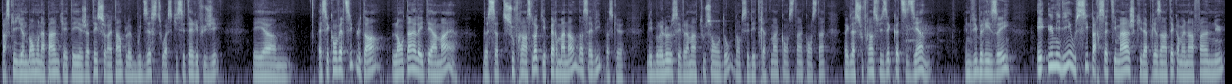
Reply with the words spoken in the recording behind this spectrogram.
parce qu'il y a une bombe au napalm qui a été jetée sur un temple bouddhiste où est-ce qu'il s'était réfugié. Et euh, elle s'est convertie plus tard. Longtemps, elle a été amère de cette souffrance-là qui est permanente dans sa vie parce que les brûlures, c'est vraiment tout son dos. Donc, c'est des traitements constants, constants, avec la souffrance physique quotidienne. Une vie brisée et humiliée aussi par cette image qui la présentait comme un enfant nu,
